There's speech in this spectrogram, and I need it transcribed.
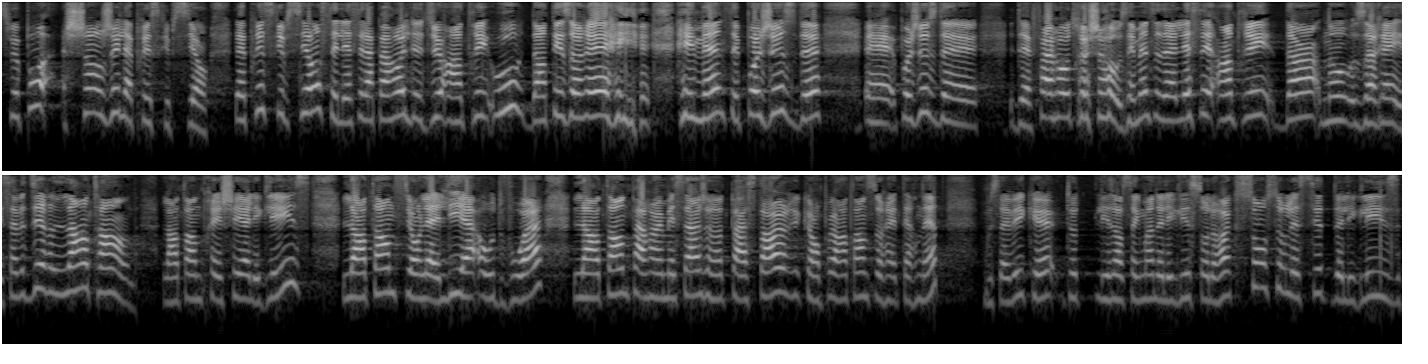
Tu peux pas changer la prescription. La prescription, c'est laisser la parole de Dieu entrer où? Dans tes oreilles. Amen. C'est pas juste de, euh, pas juste de, de faire autre chose. Amen. C'est de la laisser entrer dans nos oreilles. Ça veut dire l'entendre. L'entendre prêcher à l'Église, l'entendre si on la lit à haute voix, l'entendre par un message de notre pasteur qu'on peut entendre sur Internet. Vous savez que tous les enseignements de l'Église sur le roc sont sur le site de l'Église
